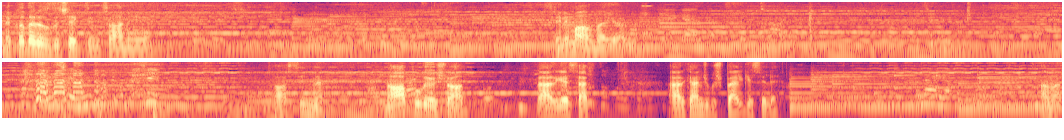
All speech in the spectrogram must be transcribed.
Ne kadar hızlı çektin sahneyi? Seni mi almaya geldim? Tahsil mi? Ne yapılıyor şu an? Belgesel. Erkenci kuş belgeseli. Anlat.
